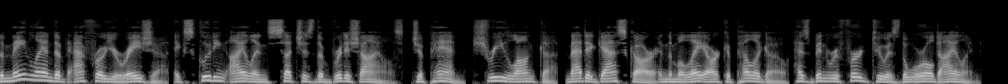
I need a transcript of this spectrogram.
The mainland of Afro-Eurasia excluding islands such as the British Isles, Japan, Sri Lanka, Madagascar and the Malay archipelago has been referred to as the World Island.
